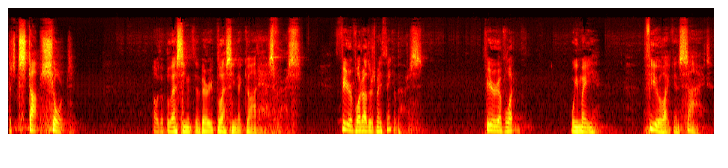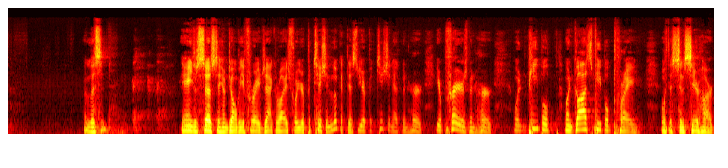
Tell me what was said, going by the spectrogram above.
to stop short of the blessing, the very blessing that God has for us? Fear of what others may think about us. Fear of what we may feel like inside. But listen, the angel says to him, Don't be afraid, Zacharias, for your petition. Look at this. Your petition has been heard. Your prayer has been heard. When people, when God's people pray with a sincere heart,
